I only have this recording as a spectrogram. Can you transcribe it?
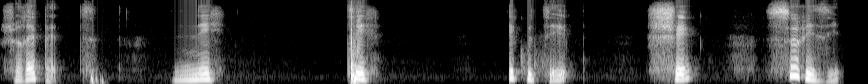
Je répète, né, thé, écouter, chez, cerisier.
